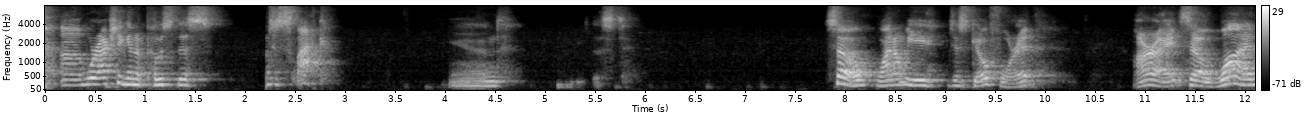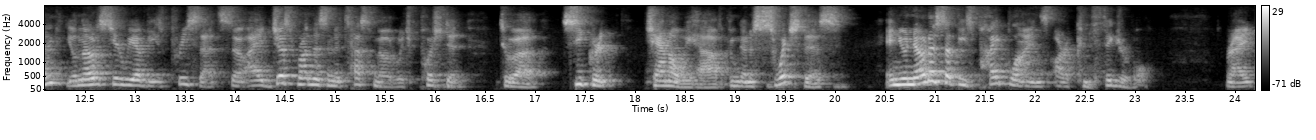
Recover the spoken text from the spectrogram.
um, we're actually going to post this to Slack. And just so why don't we just go for it? All right. So one, you'll notice here we have these presets. So I just run this in a test mode, which pushed it to a secret channel we have. I'm going to switch this. And you notice that these pipelines are configurable, right?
